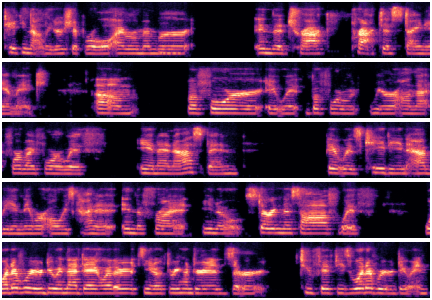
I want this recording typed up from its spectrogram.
taking that leadership role. I remember mm-hmm. in the track practice dynamic um, before it was before we were on that four by four with Anna and Aspen, it was Katie and Abby, and they were always kind of in the front, you know, starting us off with whatever we were doing that day, whether it's you know 300s or 250s, whatever we were doing,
